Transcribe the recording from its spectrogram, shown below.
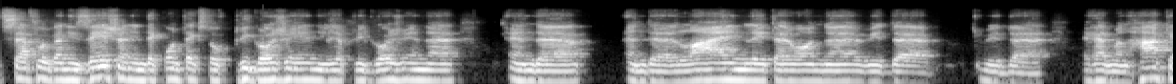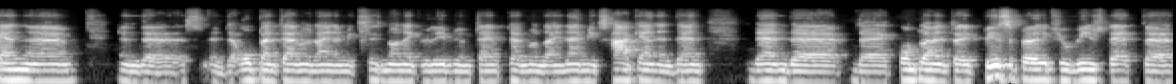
self-organization in the context of Prigogine, Ilya Prigogine, uh, and uh, and the line later on with with Hermann Haken and the, and the open thermodynamics non-equilibrium thermodynamics Haken and then then the, the complementary principle, if you wish, that uh,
